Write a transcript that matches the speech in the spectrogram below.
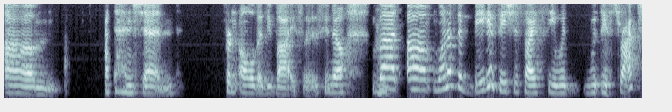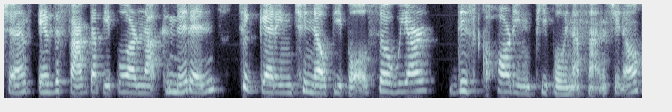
um, attention from all the devices you know mm-hmm. but um, one of the biggest issues i see with with distractions is the fact that people are not committed to getting to know people. So we are discarding people in a sense, you know.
